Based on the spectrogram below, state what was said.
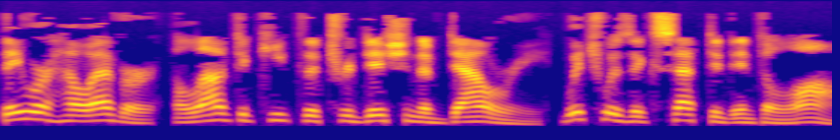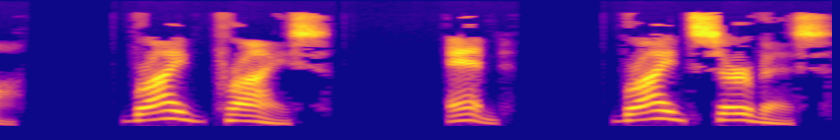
They were however, allowed to keep the tradition of dowry, which was accepted into law. Bride price and bride service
